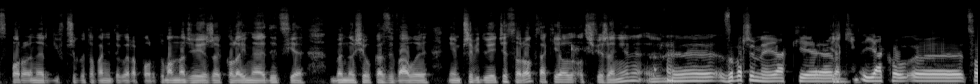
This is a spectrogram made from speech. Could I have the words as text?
sporo energii w przygotowanie tego raportu. Mam nadzieję, że kolejne edycje będą się ukazywały, nie wiem, przewidujecie co rok takie odświeżenie? E, zobaczymy, jakie, jako, e, co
